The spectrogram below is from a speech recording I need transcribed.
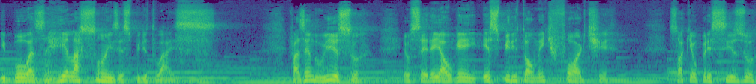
e boas relações espirituais. Fazendo isso, eu serei alguém espiritualmente forte. Só que eu preciso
